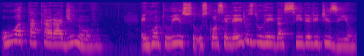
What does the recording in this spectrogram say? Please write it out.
o atacará de novo. Enquanto isso, os conselheiros do rei da Síria lhe diziam:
